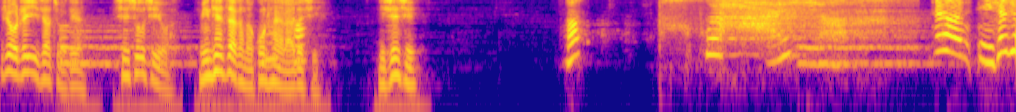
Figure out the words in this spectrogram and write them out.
只有这一家酒店，先休息一晚，明天再赶到工厂也来得及。你先行。啊？他不会还行？那个，你先去，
